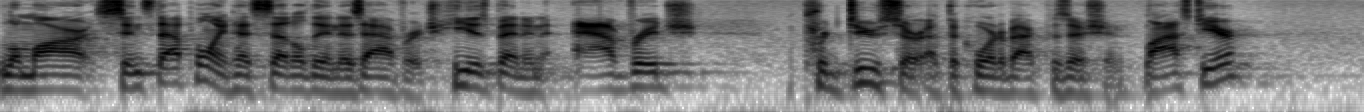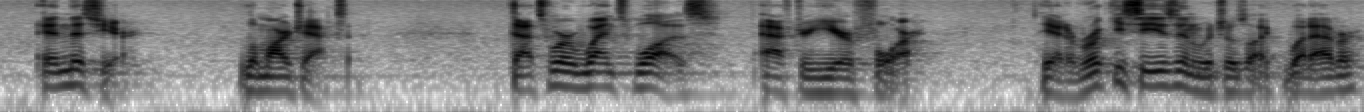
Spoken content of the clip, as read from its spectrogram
Lamar since that point has settled in as average. He has been an average producer at the quarterback position last year, and this year, Lamar Jackson. That's where Wentz was after year four. He had a rookie season, which was like whatever.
